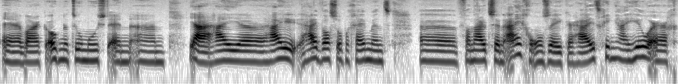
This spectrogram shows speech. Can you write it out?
uh, waar ik ook naartoe moest. En um, ja, hij, hij, hij was op een gegeven moment vanuit zijn eigen onzekerheid, ging hij heel erg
